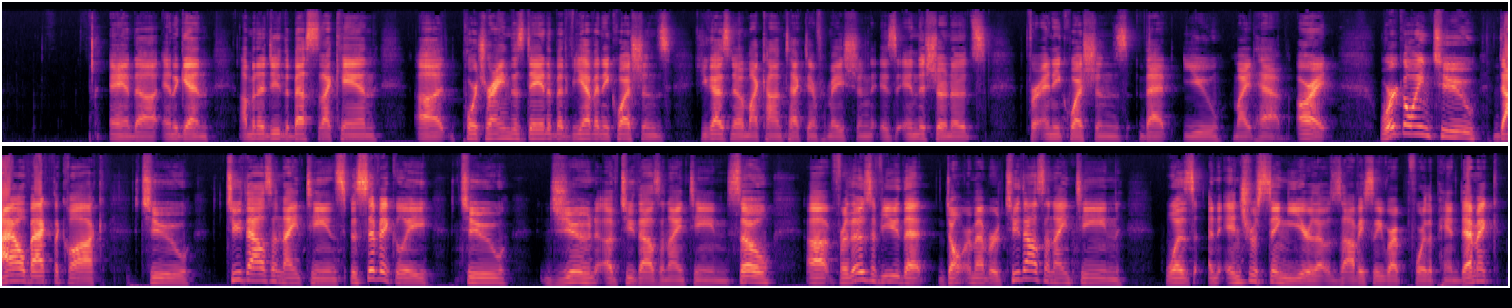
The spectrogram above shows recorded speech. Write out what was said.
And uh, and again, I'm to do the best that I can uh, portraying this data. But if you have any questions, you guys know my contact information is in the show notes for any questions that you might have. All right, we're going to dial back the clock to 2019, specifically to June of 2019. So, uh, for those of you that don't remember, 2019 was an interesting year. That was obviously right before the pandemic.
